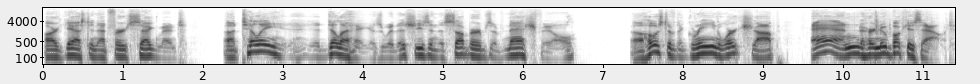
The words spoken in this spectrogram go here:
our guest in that first segment. Uh, Tilly Dillehay is with us. She's in the suburbs of Nashville, a host of the Green Workshop, and her new book is out.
